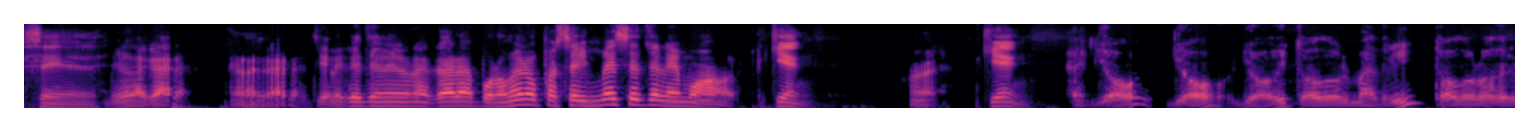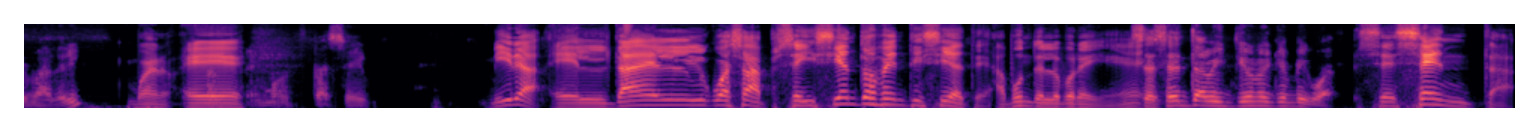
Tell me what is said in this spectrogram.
sí. Mira la cara. Mira la cara. Tiene que tener una cara, por lo menos para seis meses tenemos ahora. ¿Quién? Ah, ¿Quién? Yo, yo, yo y todo el Madrid, todos los del Madrid. Bueno, eh, mira, el, da el WhatsApp 627, apúntenlo por ahí, ¿eh? 60, 21, 84. 60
